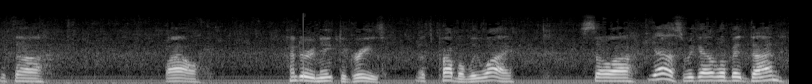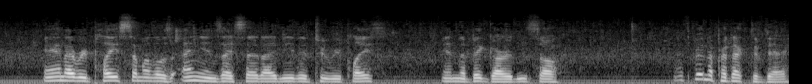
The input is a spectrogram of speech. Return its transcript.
It's uh wow. 108 degrees. That's probably why. So uh yeah so we got a little bit done. And I replaced some of those onions I said I needed to replace in the big garden. So it's been a productive day.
